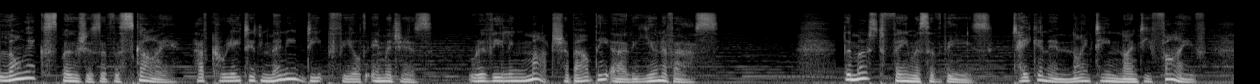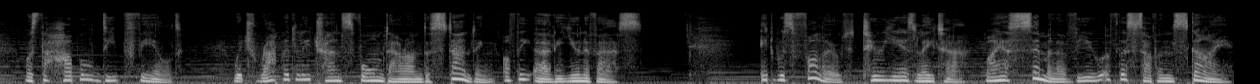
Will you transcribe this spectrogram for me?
Long exposures of the sky have created many deep field images, revealing much about the early universe. The most famous of these, taken in 1995, was the Hubble Deep Field, which rapidly transformed our understanding of the early universe. It was followed two years later by a similar view of the southern sky,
